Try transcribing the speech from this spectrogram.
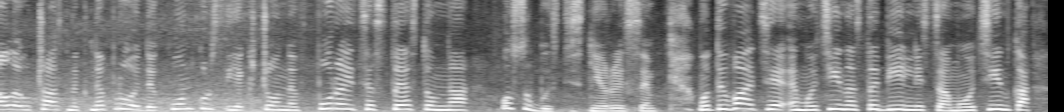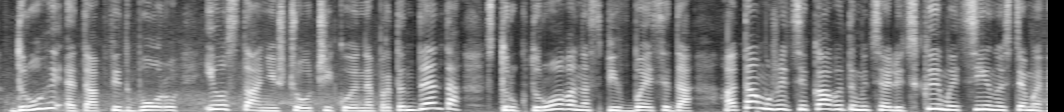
Але учасник не пройде конкурс, якщо не впорається з тестом на особистісні риси. Мотивація, емоційна стабільність, самооцінка другий етап відбору. І останнє, що очікує на претендента структурована співбесіда. А там уже цікавитимуться людськими цінностями.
